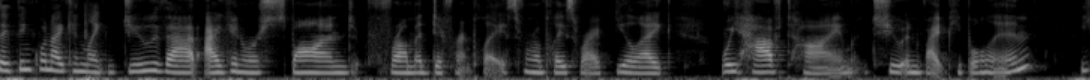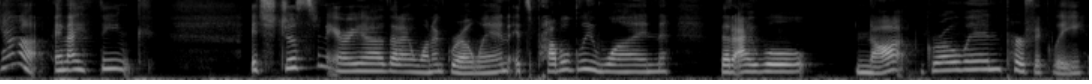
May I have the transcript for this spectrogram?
I think when I can like do that, I can respond from a different place, from a place where I feel like we have time to invite people in. Yeah. And I think it's just an area that I want to grow in. It's probably one that I will not grow in perfectly.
